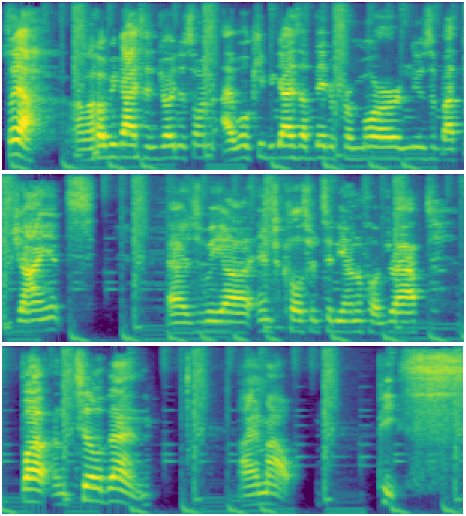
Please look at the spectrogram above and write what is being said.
so yeah, um, I hope you guys enjoyed this one. I will keep you guys updated for more news about the Giants as we uh, inch closer to the NFL draft. But until then, I am out. Peace.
